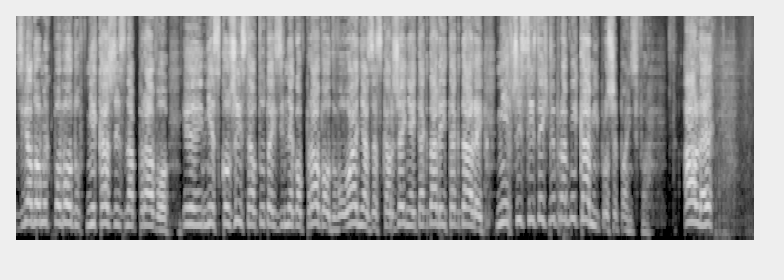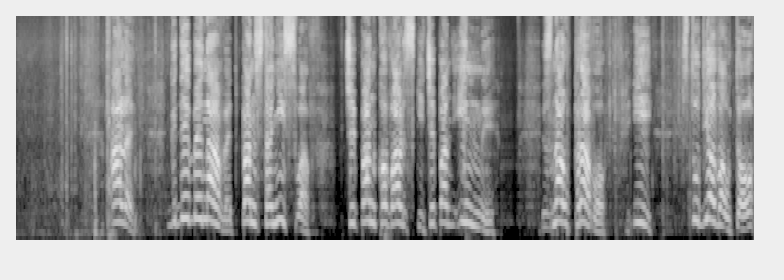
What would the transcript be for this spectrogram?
z wiadomych powodów nie każdy zna prawo, y, nie skorzystał tutaj z innego prawa, odwołania, zaskarżenia itd., tak itd. Tak nie wszyscy jesteśmy prawnikami, proszę Państwa. Ale, ale, gdyby nawet pan Stanisław czy pan Kowalski, czy pan inny znał prawo i studiował to,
